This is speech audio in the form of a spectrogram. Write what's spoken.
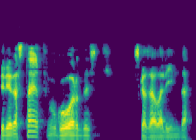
перерастает в гордость», — сказала Линда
